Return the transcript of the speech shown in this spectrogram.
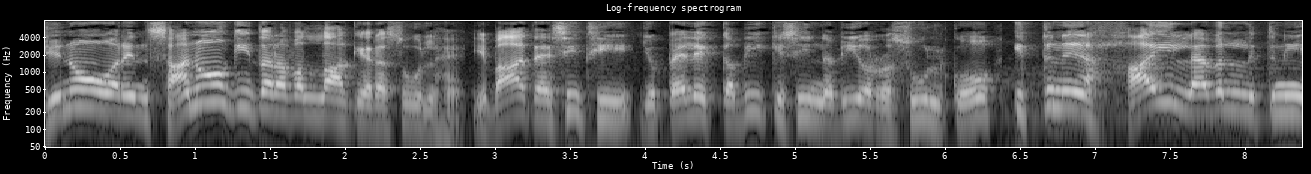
जिनों और इंसानों की तरफ़ अल्लाह के रसूल हैं। ये बात ऐसी थी जो पहले कभी किसी नबी और रसूल को इतने हाई लेवल इतनी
